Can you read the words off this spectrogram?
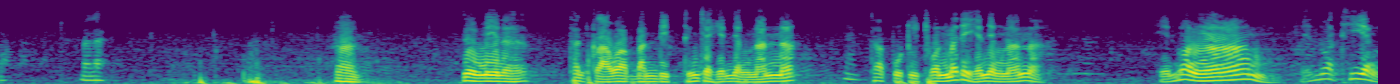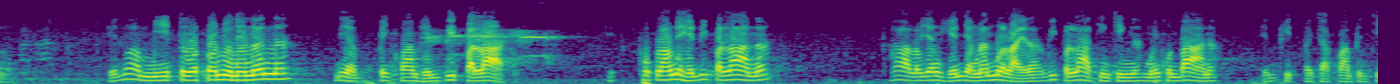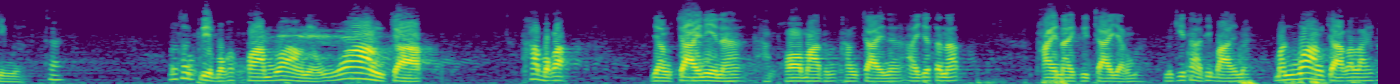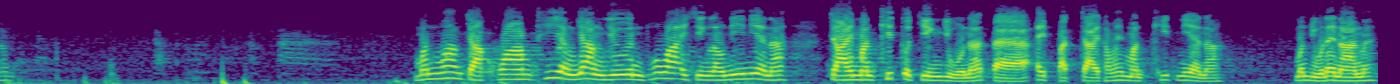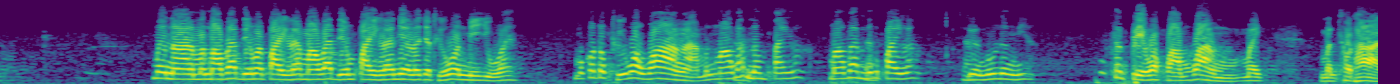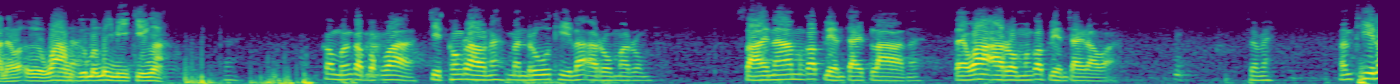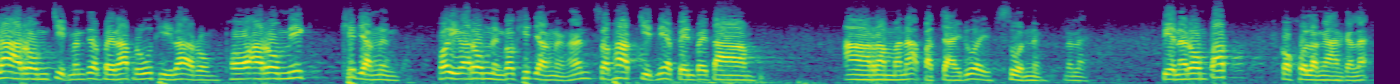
นั่นแหละ เรื่องนี้นะท่านกล่าวว่าบัณฑิตถึงจะเห็นอย่างนั้นนะถ้าปุถุชนไม่ได้เห็นอย่างนั้นน่ะ เห็นว่างาม เห็นว่าเที่ยง เห็นว่ามีตัวตนอยู่ในนั้นนะเนี่ยเป็นความเห็นวิปลาสพวกเราเนี่ยเห็นวิปลาสนะถ้าเรายังเห็นอย่างนั้นเมื่อไหร่นะวิปลาสจริงๆนะเหมือนคนบ้านะเห็นผิดไปจากความเป็นจริงอะใช่แล้วท่านเปรียบบอกว่าความว่างเนี่ย ว่างจาก ถ้าบอกว่าอย่างใจนี่นะพอมาทางทางใจนะอายตนะภายในคือใจอย่างเมื่อกี้ท่านอธิบายไหมมันว่างจากอะไรครับ มันว่างจากความเที่ยงยั่งยืน เพราะว่าไอ้สิ่งเหล่านี้เนี่ยนะใจมันคิดก็จริงอยู่นะ แต่ไอ้ปัจจัยทำให้มันคิดเนี่ยนะมันอยู่ได้นานไหมไม่นานมันมาแวบเดียวมันไปอีกแล้ว มาแวบเดียวมันไปอีกแล้วเนี่ยเราจะถือว่ามันมีอยู่ไหม มันก็ต้องถือว่าว่างอะ มันมาแวบนึงไปแล้ว มาแวบนึงไปแล้ว เรื่องนู้นเรื่องนี้ท่านเปรียบว่าความว่างไม่มันเข้าท่านะว่าเออว่างคือมันไม่มีจริงอะใช่ก็เหมือนกับบอกว่า จิตของเรานะมันรู้ทีละอารมณ์อารมณ์ สายน้ำมันก็เปลี่ยนใจปลานะแต่ว่าอารมณ์มันก็เปลี่ยนใจเราอะใช่ไหมมันทีละอารมณ์จิตมันจะไปรับรู้ทีละอารมณ์ พออารมณ์นี้คิดอย่างหนึ่งพออีกอารมณ์หนึ่งก็คิดอย่างหนึ่งฉะนั้นสภาพจิตเนี่ยเป็นไปตาม อารมณปัจจัยด้วยส่วนหนึ่งนั่นแหละ เปลี่ยนอารมณ์ปั๊บก็คนละงานกันแล้ว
